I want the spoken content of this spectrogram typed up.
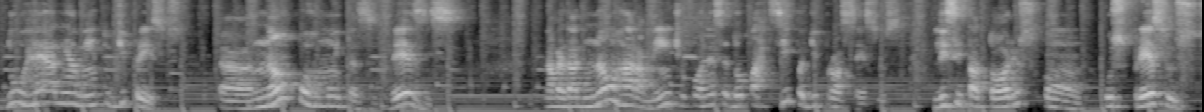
do realinhamento de preços. Uh, não por muitas vezes, na verdade, não raramente, o fornecedor participa de processos licitatórios com os preços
